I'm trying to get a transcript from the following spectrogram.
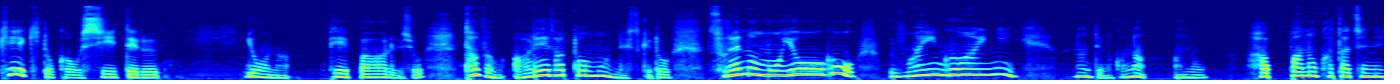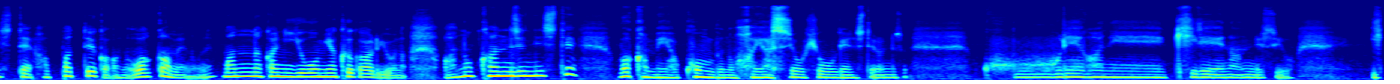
ケーキとかを敷いてるようなペーパーあるでしょ？多分あれだと思うんですけどそれの模様をうまい具合に何て言うのかな？あの葉っぱの形にして葉っぱっていうかあのわかめのね真ん中に葉脈があるようなあの感じにしてわかめや昆布の林を表現してるんですこれがね綺麗なんですよ。一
